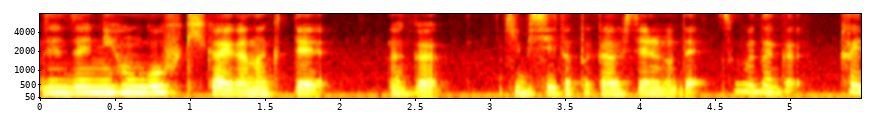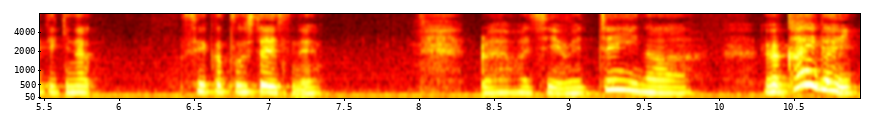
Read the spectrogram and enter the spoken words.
全然日本語吹き替えがなくてなんか厳しい戦いをしてるのですごいなんか快適な生活をしたいですね。羨ましい。めっちゃいいな。海外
